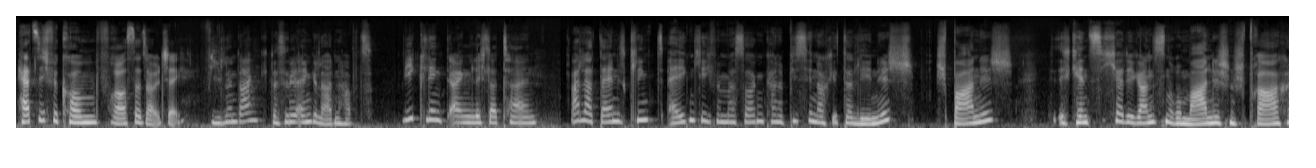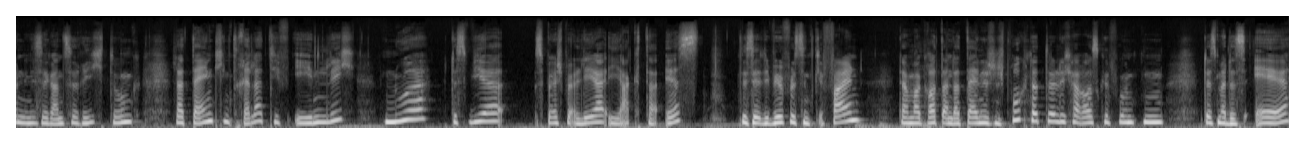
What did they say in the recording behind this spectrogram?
Herzlich willkommen, Frau Sadolcek. Vielen Dank, dass ihr mich eingeladen habt. Wie klingt eigentlich Latein? Ah, Latein, es klingt eigentlich, wenn man sagen kann, ein bisschen nach Italienisch, Spanisch. Ich kenne sicher die ganzen romanischen Sprachen in diese ganze Richtung. Latein klingt relativ ähnlich, nur dass wir zum Beispiel Alea iacta est, das ja die Würfel sind gefallen, da haben wir gerade einen lateinischen Spruch natürlich herausgefunden, dass man das Ä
